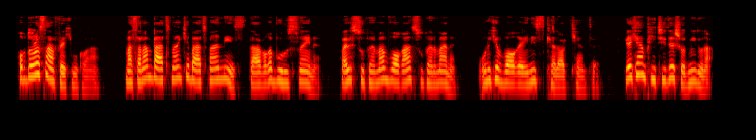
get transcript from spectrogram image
خب درست هم فکر می‌کنن مثلا بتمن که بتمن نیست. در واقع بروس وینه. ولی سوپرمن واقعا سوپرمنه. اونی که واقعی نیست کلارک کنته. یکم پیچیده شد می‌دونم.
